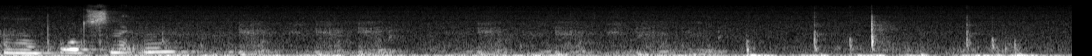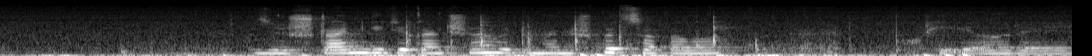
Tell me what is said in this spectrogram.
Einmal Brot snacken. Also Stein geht hier ganz schnell mit meiner Spitzhacke, aber Boah, die Erde, ey.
